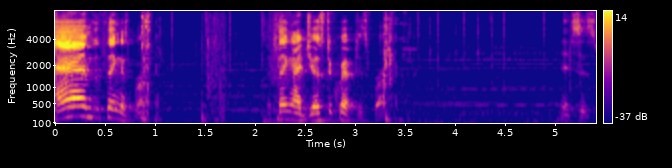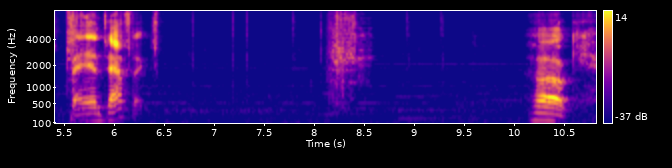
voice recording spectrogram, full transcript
And the thing is broken. The thing I just equipped is broken. This is fantastic. Okay.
